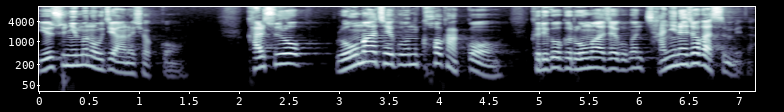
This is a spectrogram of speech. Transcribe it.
예수님은 오지 않으셨고 갈수록 로마 제국은 커갔고 그리고 그 로마 제국은 잔인해져 갔습니다.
